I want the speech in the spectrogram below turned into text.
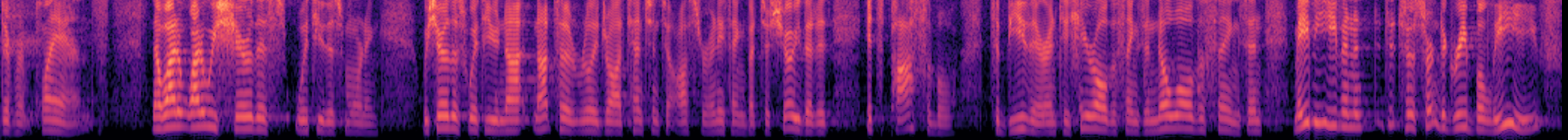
different plans. Now, why do, why do we share this with you this morning? We share this with you not, not to really draw attention to us or anything, but to show you that it, it's possible to be there and to hear all the things and know all the things, and maybe even to a certain degree believe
